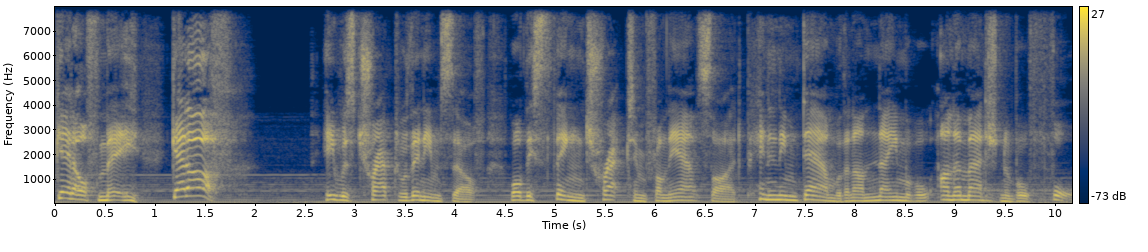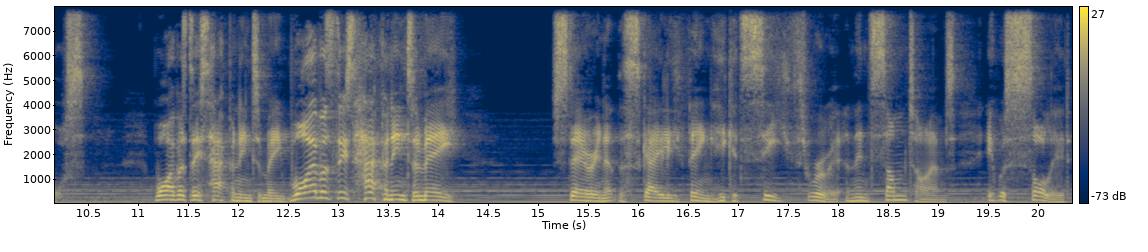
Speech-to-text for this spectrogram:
Get off me! Get off! He was trapped within himself, while this thing trapped him from the outside, pinning him down with an unnameable, unimaginable force. Why was this happening to me? Why was this happening to me? Staring at the scaly thing, he could see through it, and then sometimes it was solid,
